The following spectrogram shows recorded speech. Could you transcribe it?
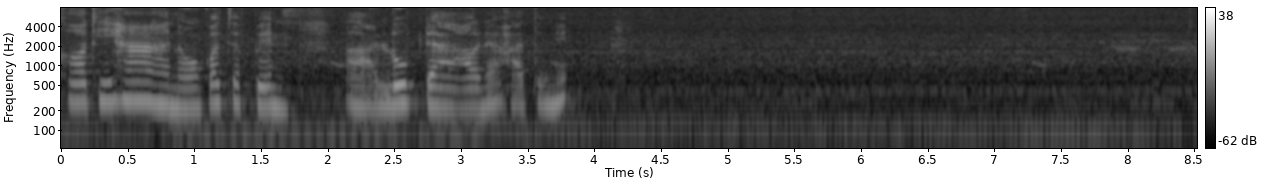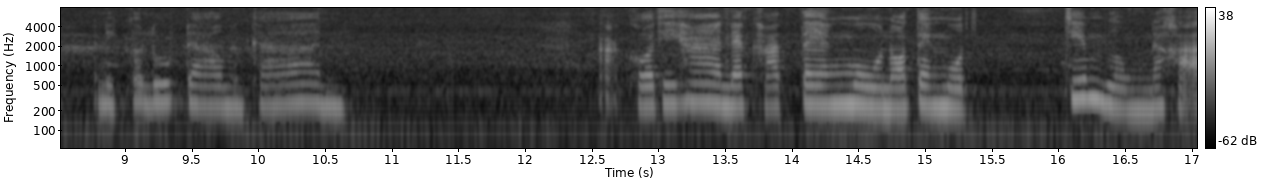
ข้อที่5เนาะก็จะเป็นรูปดาวนะคะตรงนี้ อันนี้ก็รูปดาวเหมือนกันอะข้อที่ 5 นะคะ แตงโมเนาะแตงโมจิ้มลงนะคะ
